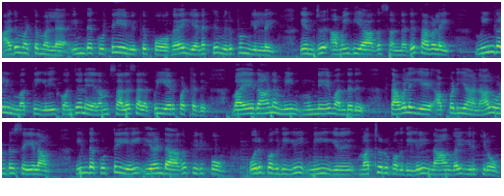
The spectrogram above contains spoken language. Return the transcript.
அது மட்டுமல்ல இந்த குட்டையை விட்டு போக எனக்கு விருப்பம் இல்லை என்று அமைதியாக சொன்னது தவளை. மீன்களின் மத்தியில் கொஞ்ச நேரம் சலசலப்பு ஏற்பட்டது. வயதான மீன் முன்னே வந்தது. தவளையே அப்படியானால் ஒன்று செய்யலாம். இந்த குட்டையை இரண்டாக பிரிப்போம். ஒரு பகுதியில் நீ இரு மற்றொரு பகுதியில் நாங்கள் இருக்கிறோம்.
